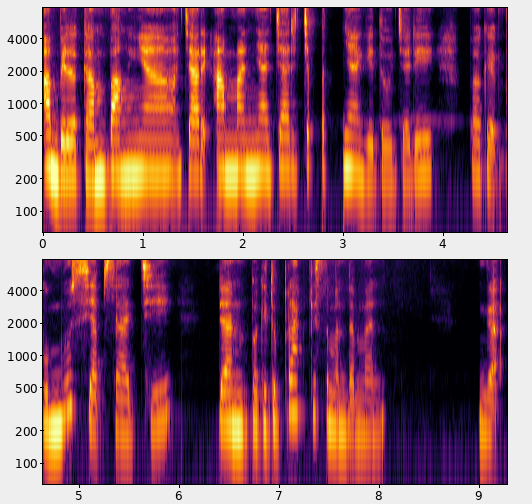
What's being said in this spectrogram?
ambil gampangnya, cari amannya, cari cepetnya gitu. Jadi pakai bumbu siap saji dan begitu praktis teman-teman. Nggak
